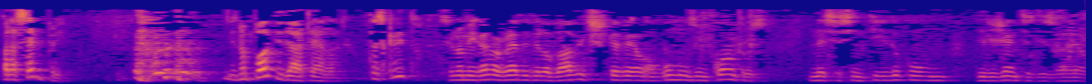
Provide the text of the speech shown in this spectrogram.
para sempre. Ele não pode dar a terra. Está escrito. Se não me engano, o Rebbe de Lubavitch teve alguns encontros nesse sentido com dirigentes de Israel.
